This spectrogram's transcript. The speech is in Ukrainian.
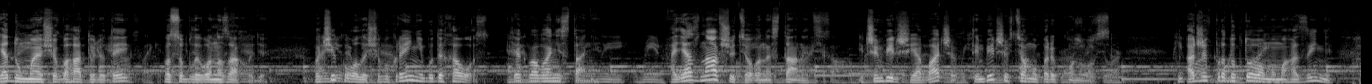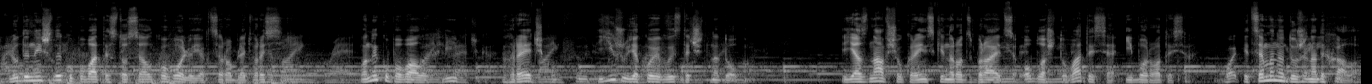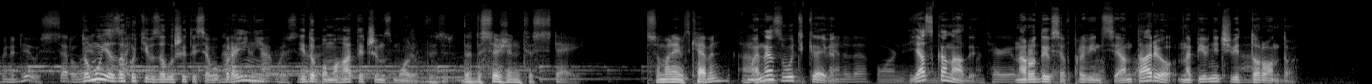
Я думаю, що багато людей, особливо на заході, очікували, що в Україні буде хаос, як в Афганістані. А я знав, що цього не станеться. І чим більше я бачив, тим більше в цьому переконувався. Адже в продуктовому магазині люди не йшли купувати стоси алкоголю, як це роблять в Росії. Вони купували хліб, гречку, їжу, якої вистачить надовго. І я знав, що український народ збирається облаштуватися і боротися. І це мене дуже надихало. Тому я захотів залишитися в Україні і допомагати чим зможу. Um, Мене звуть Кевін. Я з Канади. Народився в провінції Онтаріо на північ від Торонто.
